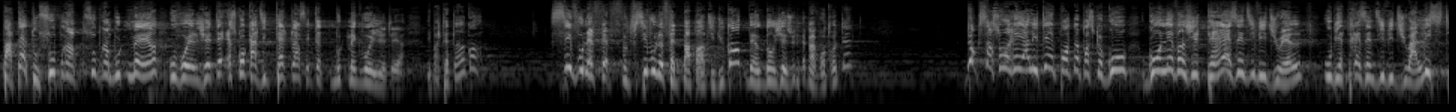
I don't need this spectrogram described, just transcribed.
pas tête ou sous prend, bout de main, hein, ou voyez le jeter, est-ce qu'on a dit tête là, c'est tête bout de main que vous voyez jeter là? Il pas tête là encore. Si vous, fait, si vous ne faites pas partie du corps, donc Jésus n'est pas votre tête. Donc ça, c'est une réalité importante parce que l'évangile très individuel ou bien très individualiste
